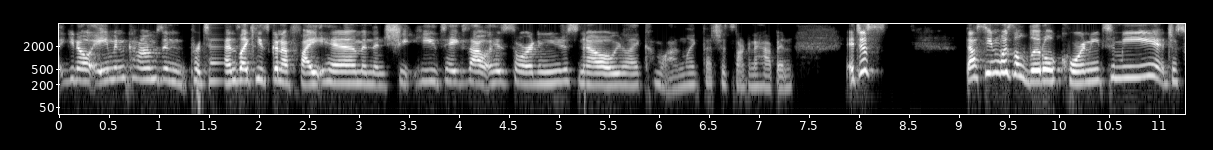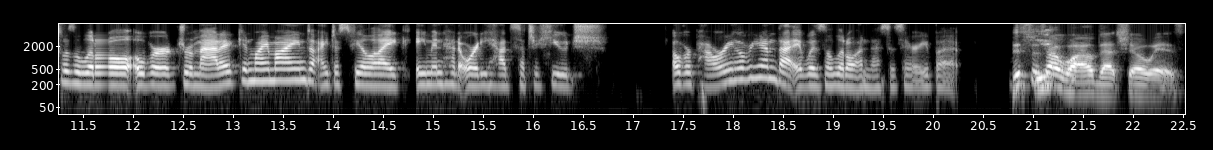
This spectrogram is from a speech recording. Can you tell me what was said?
you know, Aemond comes and pretends like he's gonna fight him. And then she he takes out his sword, and you just know you're like, come on, like that shit's not gonna happen. It just that scene was a little corny to me. It just was a little over dramatic in my mind. I just feel like Aemond had already had such a huge overpowering over him that it was a little unnecessary, but This is how wild that show is.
